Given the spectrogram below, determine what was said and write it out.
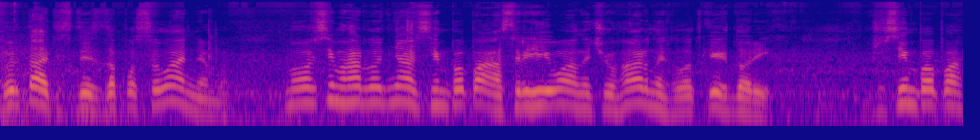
звертайтесь десь за посиланнями. Ну а всім гарного дня, всім папа, а Сергію Івановичу гарних гладких доріг. Всім папа.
